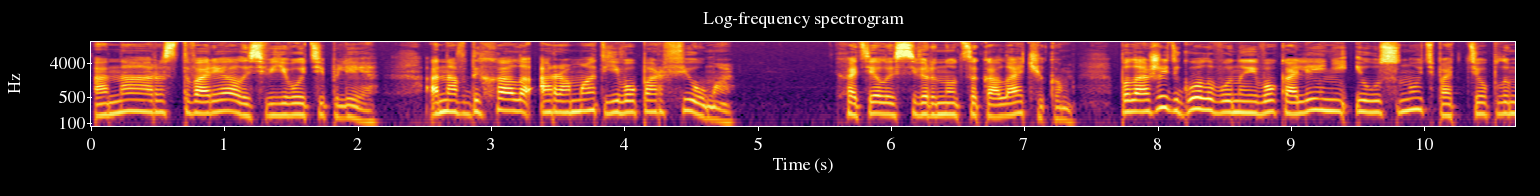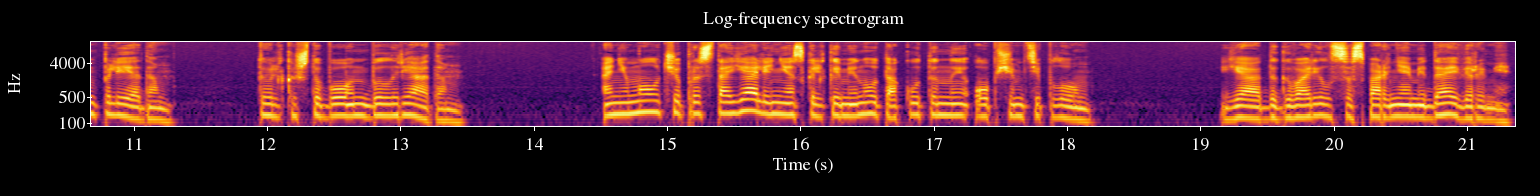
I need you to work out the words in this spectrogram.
Она растворялась в его тепле. Она вдыхала аромат его парфюма. Хотелось свернуться калачиком, положить голову на его колени и уснуть под теплым пледом. Только чтобы он был рядом — они молча простояли несколько минут, окутанные общим теплом. Я договорился с парнями-дайверами.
